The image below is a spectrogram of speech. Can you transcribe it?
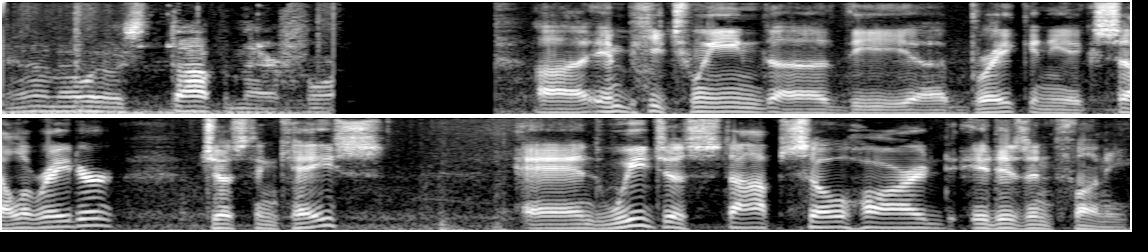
I don't know what it was stopping there for. Uh, in between uh, the uh, brake and the accelerator, just in case. And we just stopped so hard, it isn't funny.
